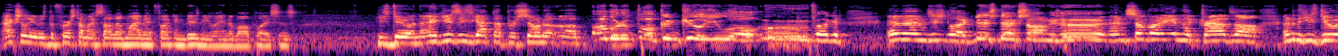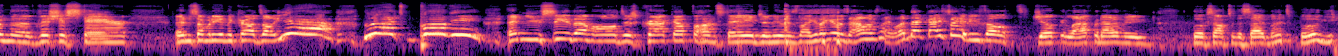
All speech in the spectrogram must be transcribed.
Actually, it was the first time I saw them live at fucking Disneyland of all places. He's doing that. I guess he's got the persona of I'm gonna fucking kill you all, fucking, and then just like this next song is, uh, and somebody in the crowd's all, and then he's doing the vicious stare, and somebody in the crowd's all, yeah, let's boogie, and you see them all just crack up on stage, and it was like, it was Alex, like, what'd that guy say? And he's all joking, laughing at him, and he looks off to the side, let's boogie.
